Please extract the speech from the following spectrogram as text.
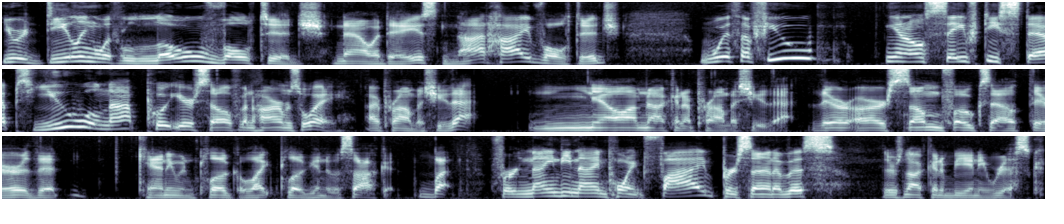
You're dealing with low voltage nowadays, not high voltage. With a few, you know, safety steps, you will not put yourself in harm's way. I promise you that. No, I'm not going to promise you that. There are some folks out there that can't even plug a light plug into a socket. But for 99.5% of us, there's not going to be any risk.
